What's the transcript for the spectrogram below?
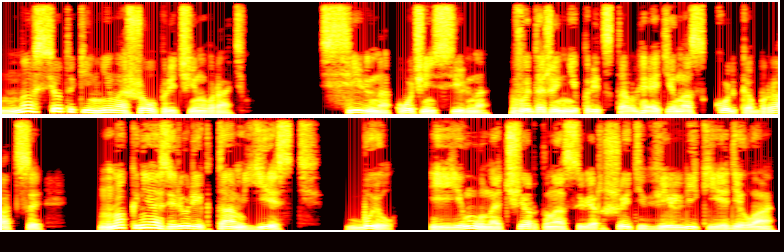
но все-таки не нашел причин врать. Сильно, очень сильно. Вы даже не представляете, насколько, братцы. Но князь Рюрик там есть, был, и ему начертано свершить великие дела.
